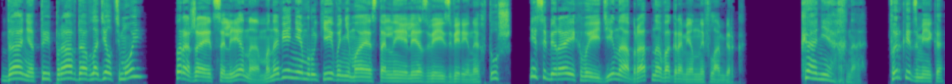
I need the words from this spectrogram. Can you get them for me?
«Даня, ты правда овладел тьмой?» Поражается Лена, мановением руки вынимая стальные лезвия из звериных туш и собирая их воедино обратно в огроменный фламберг. «Конечно!» — фыркает змейка.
